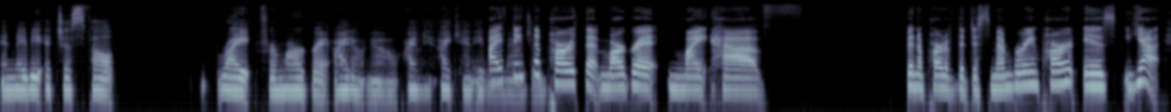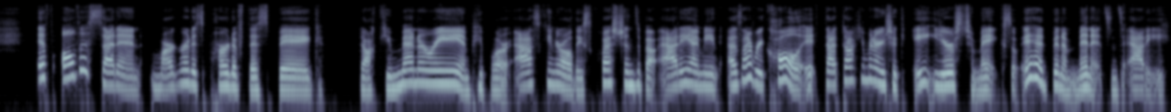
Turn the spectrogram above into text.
And maybe it just felt right for Margaret. I don't know. I mean, I can't even. I think the part that Margaret might have been a part of the dismembering part is yeah, if all of a sudden Margaret is part of this big documentary and people are asking her all these questions about Addie, I mean, as I recall, it that documentary took eight years to make. So it had been a minute since Addie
